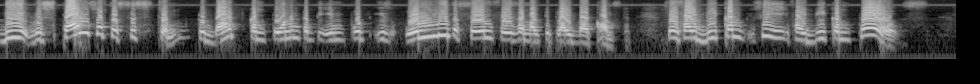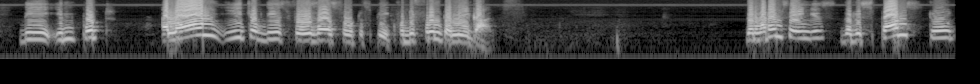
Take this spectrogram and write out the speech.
the response of the system to that component of the input is only the same phasor multiplied by constant. So, if I decom see if I decompose the input along each of these phasors so to speak for different omegas, then what I am saying is the response to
